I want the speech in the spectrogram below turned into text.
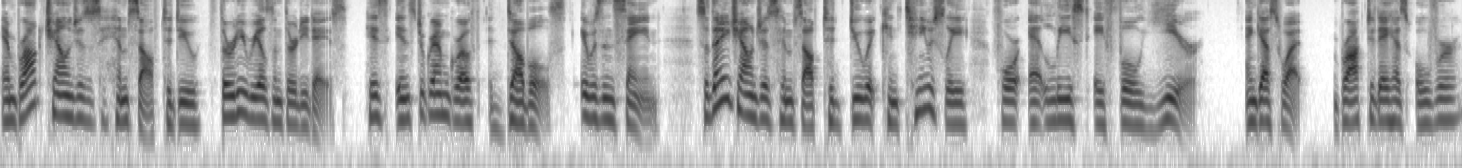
and Brock challenges himself to do 30 reels in 30 days. His Instagram growth doubles. It was insane. So then he challenges himself to do it continuously for at least a full year. And guess what? Brock today has over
